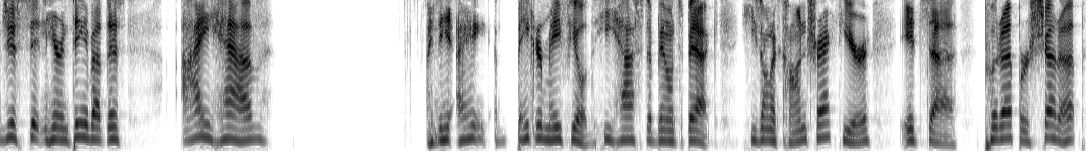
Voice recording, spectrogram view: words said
just sitting here and thinking about this, I have I think I Baker Mayfield, he has to bounce back. He's on a contract here. It's uh put up or shut up.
